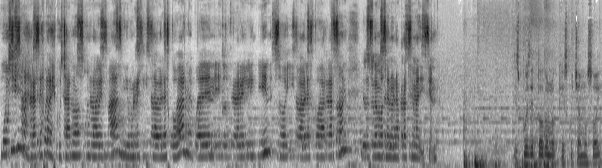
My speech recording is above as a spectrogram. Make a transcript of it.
Muchísimas gracias por escucharnos una vez más, mi nombre es Isabel Escobar, me pueden encontrar en LinkedIn, soy Isabel Escobar Garzón, nos vemos en una próxima edición. Después de todo lo que escuchamos hoy,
